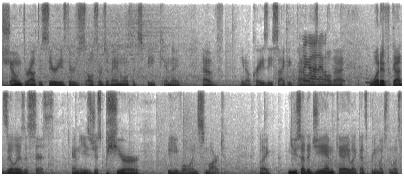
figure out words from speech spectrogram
shown throughout the series? There's all sorts of animals that speak and they have, you know, crazy psychic powers my God, and was all that. What if Godzilla is a Sith and he's just pure evil and smart? Like you said, the GMK, like that's pretty much the most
